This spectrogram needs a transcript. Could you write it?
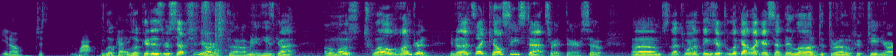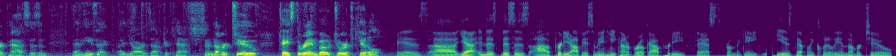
you know, just wow. Look, okay. look at his reception yards, though. I mean, he's got almost 1,200. You know, that's like Kelce stats right there. So, um, so that's one of the things you have to look at. Like I said, they love to throw 15 yard passes, and, and he's at a yards after catch. So, number two, Taste the Rainbow, George Kittle. He is. Uh, yeah, and this this is uh, pretty obvious. I mean, he kind of broke out pretty fast from the gate. He is definitely clearly in number two,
